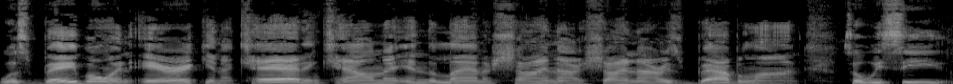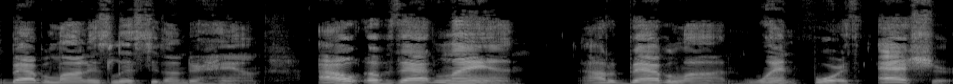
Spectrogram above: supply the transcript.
was Babel and Erech and Akkad and Calneh in the land of Shinar. Shinar is Babylon. So we see Babylon is listed under Ham. Out of that land, out of Babylon, went forth Asher.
